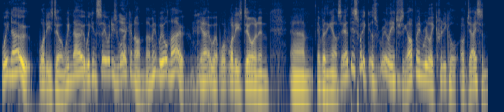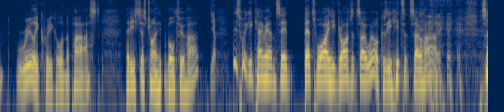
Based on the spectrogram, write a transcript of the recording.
we know what he's doing. We know we can see what he's Yeah. working on. I mean, we all know Mm-hmm. you know what, what he's doing and um, everything else. Yeah, this week was really interesting. I've been really critical of Jason, really critical in the past that he's just trying to hit the ball too hard. Yep. This week he came out and said. That's why he drives it so well because he hits it so hard. so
